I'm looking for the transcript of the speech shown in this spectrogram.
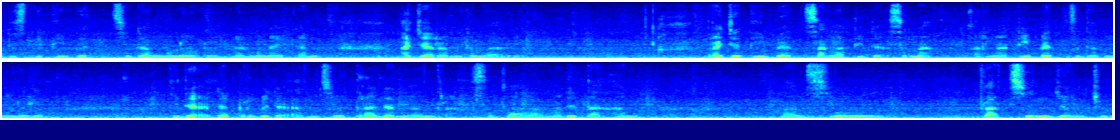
Buddhis di Tibet sedang menurun dan menaikkan ajaran kembali. Raja Tibet sangat tidak senang karena Tibet sedang menurun. Tidak ada perbedaan sutra dan mantra. Setelah lama ditahan, langsung Tatsun Jangchung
